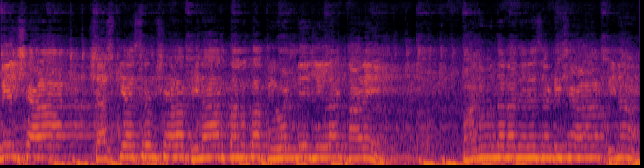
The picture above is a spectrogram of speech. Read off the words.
पुढील शाळा शासकीय आश्रमशाळा बिनार तालुका भिवंडी जिल्हा ठाणे. मानवंदना देण्यासाठी शाळा बिनार.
